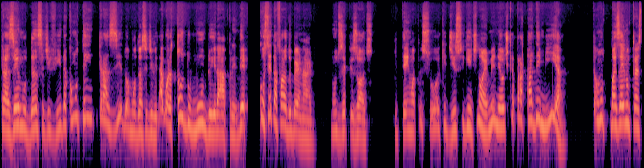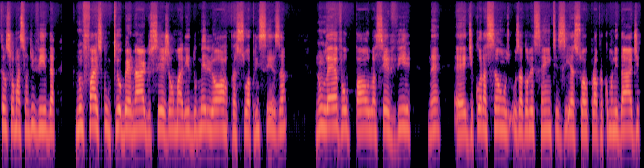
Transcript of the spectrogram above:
trazer mudança de vida, como tem trazido a mudança de vida. Agora, todo mundo irá aprender. Gostei da fala do Bernardo, num dos episódios, que tem uma pessoa que diz o seguinte: não, a hermenêutica é para academia. Então, não, mas aí não traz transformação de vida, não faz com que o Bernardo seja um marido melhor para sua princesa, não leva o Paulo a servir né, é, de coração os, os adolescentes e a sua própria comunidade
